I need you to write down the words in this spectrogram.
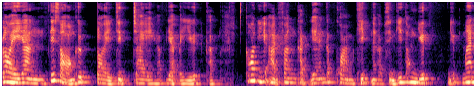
ปล่อยอย่างที่สองคือปล่อยจิตใจครับ อย่าไปยึดครับ ข้อนี้อาจฟังขัดแย้งกับความคิดนะครับ สิ่งที่ต้องยึดยึดมั่น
